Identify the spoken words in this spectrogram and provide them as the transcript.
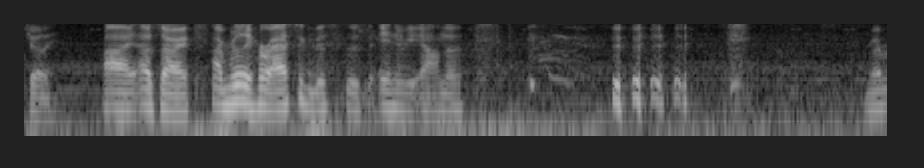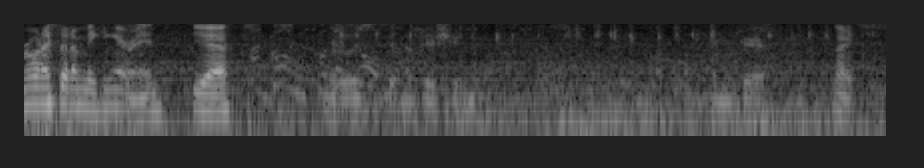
Joey. Hi, I'm sorry. I'm really harassing this this enemy Ana. Remember when I said I'm making it rain? yeah, I'm Literally just sitting up here shooting. From up here. nice.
